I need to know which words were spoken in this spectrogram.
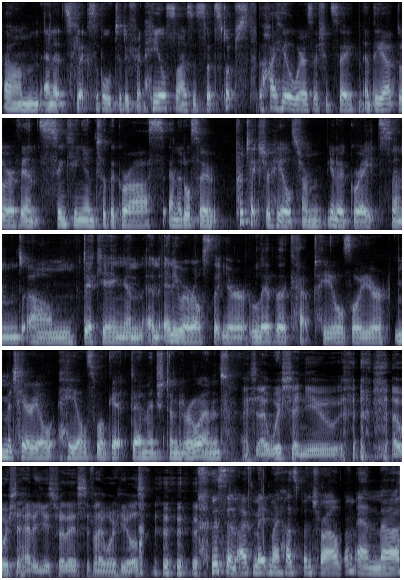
um, and it's flexible to different heel sizes. So it stops the high heel wearers, I should say, at the outdoor events sinking into the grass, and it also protects your heels from you know grates and um, decking and, and anywhere else that your leather capped heels or your material heels will get damaged and ruined. I, I wish I knew. I wish I had a use for this if I wore heels. Listen, I've made my husband trial them, and uh,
